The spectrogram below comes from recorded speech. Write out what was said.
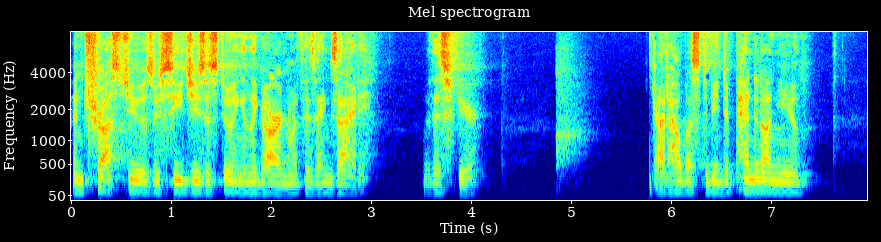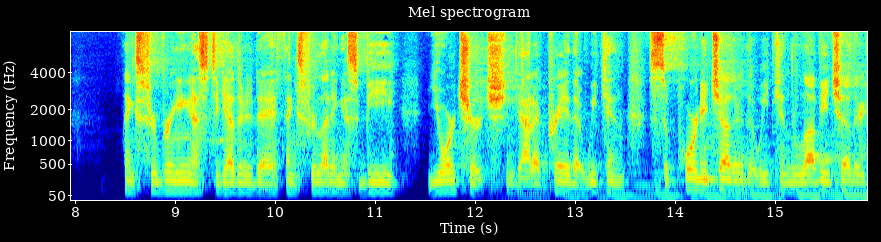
and trust you as we see Jesus doing in the garden with his anxiety, with his fear. God, help us to be dependent on you. Thanks for bringing us together today. Thanks for letting us be your church. And God, I pray that we can support each other, that we can love each other,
